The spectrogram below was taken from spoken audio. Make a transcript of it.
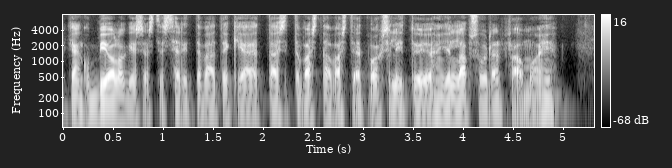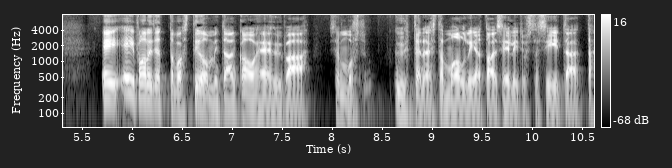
ikään kuin biologisesti selittävää tekijää, tai sitten vastaavasti, että voiko se liittyä johonkin lapsuuden traumoihin? Ei, ei valitettavasti ole mitään kauhean hyvää semmoista yhtenäistä mallia tai selitystä siitä, että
